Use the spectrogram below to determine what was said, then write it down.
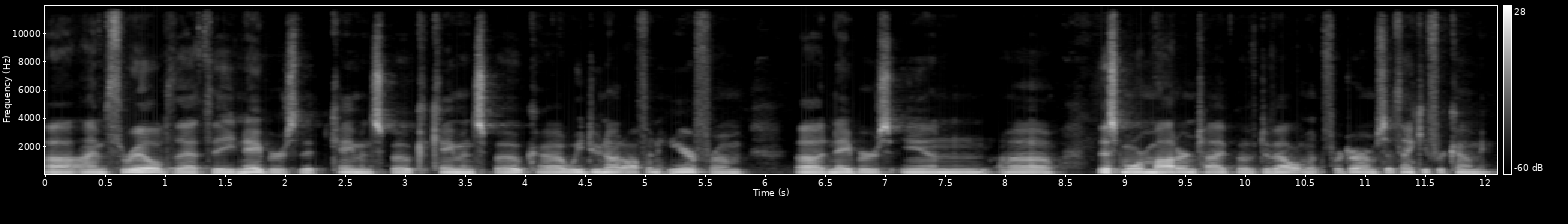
Uh, I'm thrilled that the neighbors that came and spoke, came and spoke. Uh, We do not often hear from uh, neighbors in uh, this more modern type of development for Durham, so thank you for coming.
